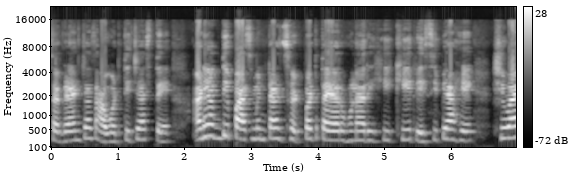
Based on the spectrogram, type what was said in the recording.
सगळ्यांच्याच आवडतीची असते आणि अगदी पाच मिनिटात झटपट तयार होणारी ही खीर रेसिपी आहे. शिवाय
